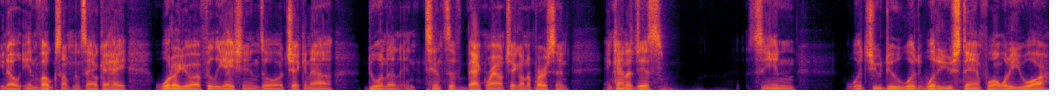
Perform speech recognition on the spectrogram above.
you know, invoke something, saying, okay, hey, what are your affiliations, or checking out, doing an intensive background check on a person, and kind of just seeing what you do, what what do you stand for, and what do you are.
